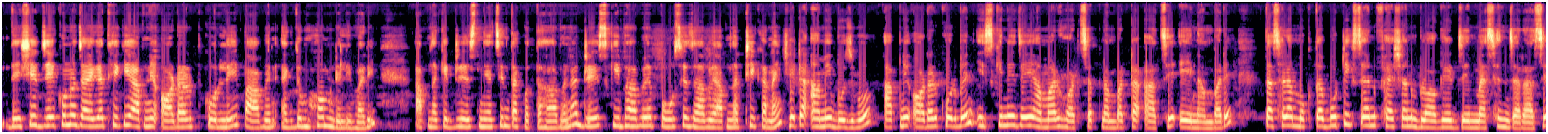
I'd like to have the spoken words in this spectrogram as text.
দেশের যে কোনো জায়গা থেকে আপনি অর্ডার করলেই পাবেন একদম হোম ডেলিভারি। আপনাকে ড্রেস নিয়ে চিন্তা করতে হবে না। ড্রেস কীভাবে পৌঁছে যাবে আপনার ঠিকানায়, সেটা আমি বুঝব। আপনি অর্ডার করবেন, স্ক্রিনে যেই আমার হোয়াটসঅ্যাপ নাম্বারটা আছে এই নাম্বারে তাছাড়া মুক্তা বুটিক্স অ্যান্ড ফ্যাশন ব্লগের যে মেসেঞ্জার আছে,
